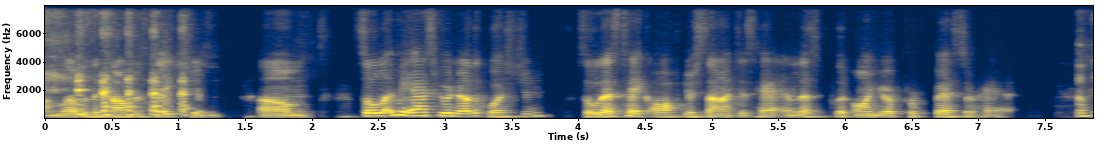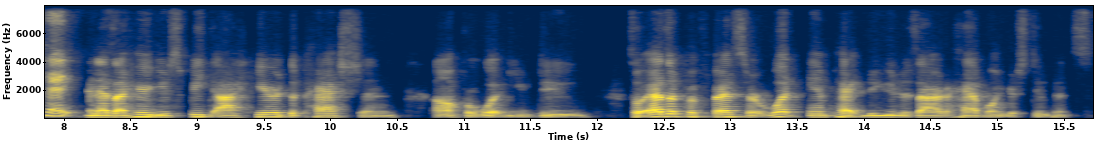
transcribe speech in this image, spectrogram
I'm loving the conversation. Um, so let me ask you another question. So let's take off your scientist hat and let's put on your professor hat. Okay. And as I hear you speak, I hear the passion uh, for what you do. So, as a professor, what impact do you desire to have on your students?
